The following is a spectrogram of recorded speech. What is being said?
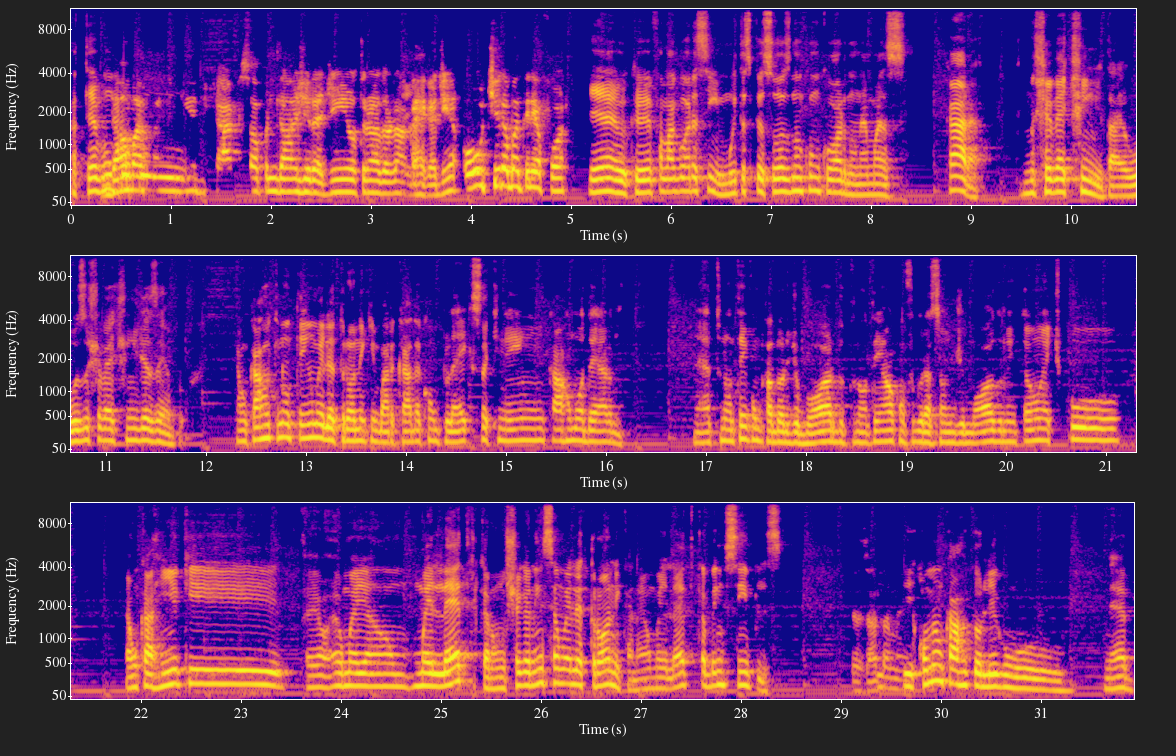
até vão dar uma de chave só para ele dar uma giradinha o treinador dar uma carregadinha ou tira a bateria fora. É, o que eu ia falar agora assim, muitas pessoas não concordam, né, mas cara, no Chevetinho, tá? Eu uso o Chevetinho de exemplo. É um carro que não tem uma eletrônica embarcada complexa que nem um carro moderno. Né? Tu não tem computador de bordo, tu não tem uma configuração de módulo, então é tipo. É um carrinho que é, é uma, é uma elétrica, não chega nem a ser uma eletrônica, né? É uma elétrica bem simples. Exatamente. E como é um carro que eu ligo né,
